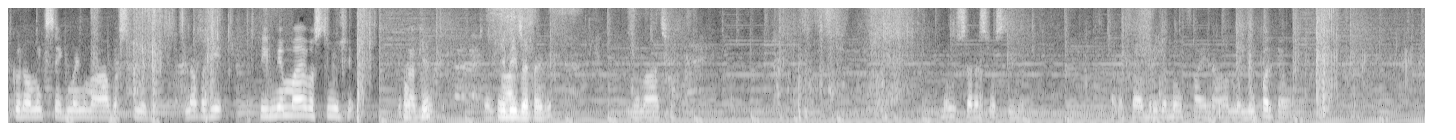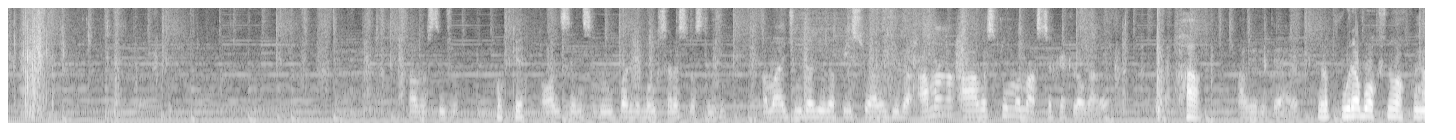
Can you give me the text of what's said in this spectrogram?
ઇકોનોમિક સેગમેન્ટ માં આ વસ્તુ છે એના પછી પ્રીમિયમ માં આ વસ્તુ છે ઓકે એ બી દે જેમાં છે બહુ સરસ વસ્તુ છે અને ફેબ્રિક બહુ ફાઇન આવે મે લૂપર કહેવાય આ વસ્તુ છે ઓકે ઓલ સેન્સ ગ્રુપ જે બહુ સરસ વસ્તુ છે આમાં જુદા જુદા પીસો આવે જુદા આમાં આ વસ્તુમાં માસ્ટર કેટલોગ આવે હા આવી રીતે આવે મતલબ પૂરા બોક્સનું આખું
